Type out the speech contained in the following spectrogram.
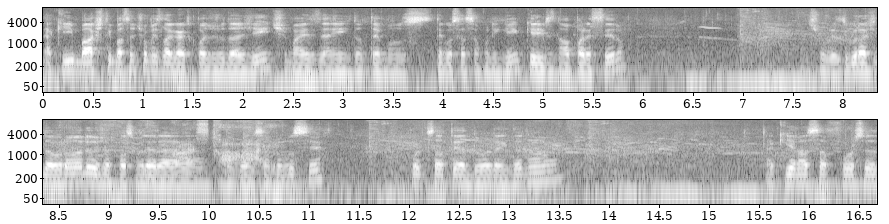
Aqui embaixo tem bastante homens lagartos que podem ajudar a gente, mas ainda não temos negociação com ninguém, porque eles não apareceram. Deixa eu ver, Zigurate da Aurora, eu já posso melhorar uma guarnição para você. Porto Salteador ainda não. Aqui a nossa força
